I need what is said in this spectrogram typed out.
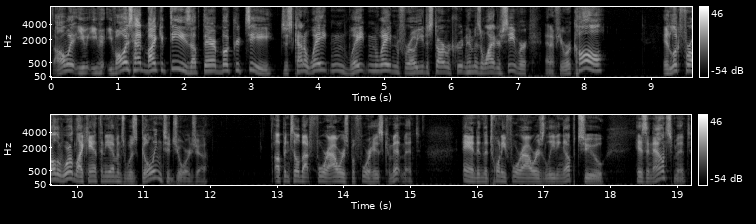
it's always you, you've, you've always had Micah Tease up there at Booker T, just kind of waiting, waiting, waiting for OU to start recruiting him as a wide receiver. And if you recall, it looked for all the world like Anthony Evans was going to Georgia up until about four hours before his commitment. And in the 24 hours leading up to his announcement,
